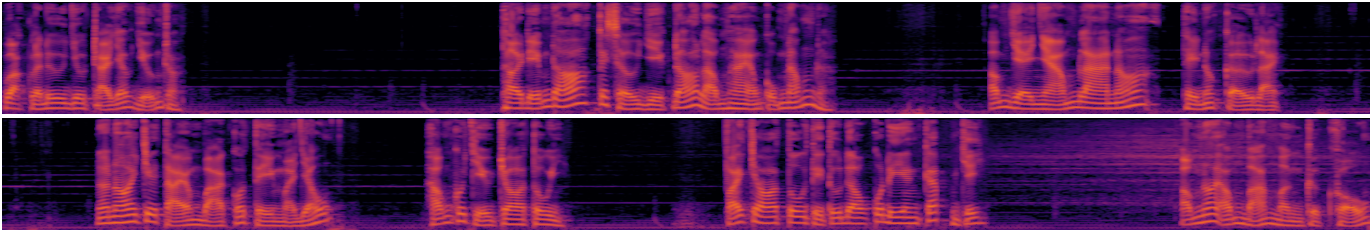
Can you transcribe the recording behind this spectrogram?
Hoặc là đưa vô trại giáo dưỡng rồi. Thời điểm đó, Cái sự việc đó là ông hai ông cũng nóng rồi. Ông về nhà ông la nó, Thì nó cự lại. Nó nói chứ tại ông bà có tiền mà giấu. Không có chịu cho tôi. Phải cho tôi thì tôi đâu có đi ăn cắp chi? Ông nói ông bả mần cực khổ.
